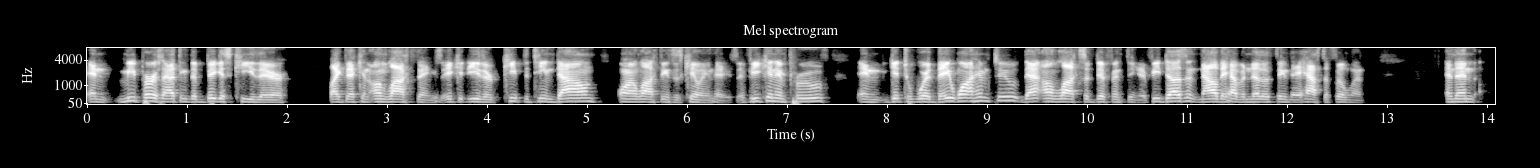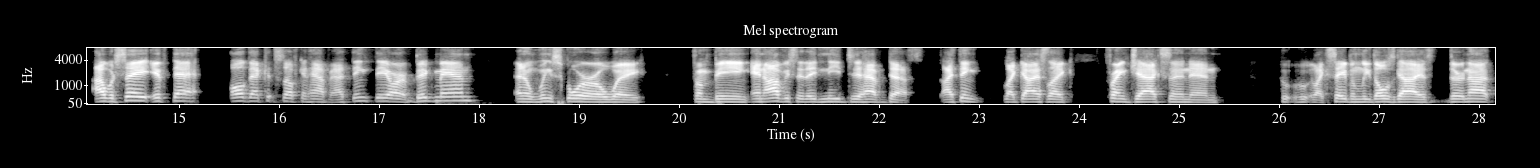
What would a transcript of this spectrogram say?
and me personally, I think the biggest key there, like that can unlock things. It could either keep the team down or unlock things is Killian Hayes. If he can improve and get to where they want him to, that unlocks a different thing. If he doesn't, now they have another thing they have to fill in. And then I would say if that all that stuff can happen, I think they are a big man and a wing scorer away from being, and obviously they need to have depth. I think like guys like Frank Jackson and who, who like Saben Lee, those guys, they're not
